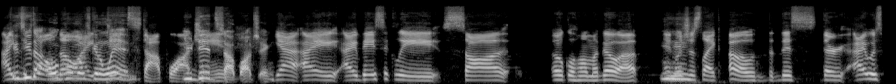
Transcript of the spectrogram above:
I Because you did- thought well, no, was gonna win. Stop watching. You did stop watching. Yeah, I I basically saw Oklahoma go up and was Mhm. just like, oh, this. There, I was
